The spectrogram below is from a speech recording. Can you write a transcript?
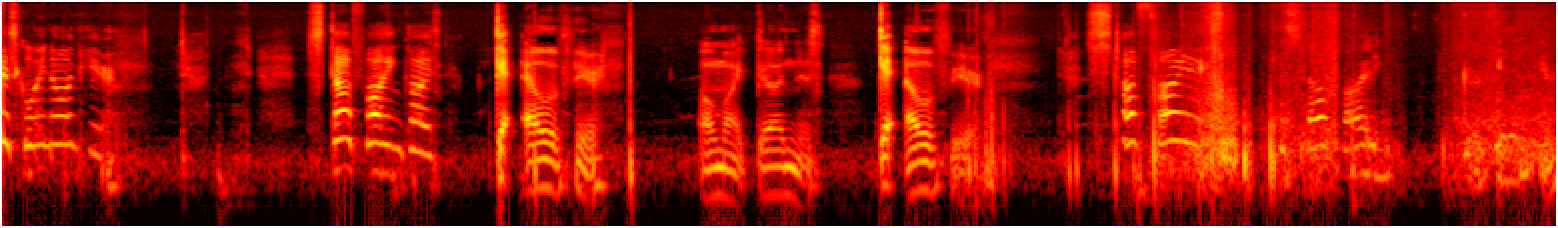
Is going on here? Stop fighting, guys. Get out of here. Oh my goodness. Get out of here. Stop fighting. Just stop fighting. Get here.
